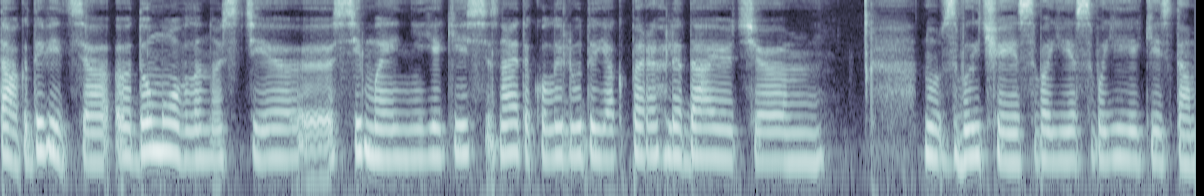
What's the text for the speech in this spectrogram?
Так, дивіться, е, домовленості е, сімейні, якісь, знаєте, коли люди як переглядають ем, ну, звичаї свої, свої якісь там,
